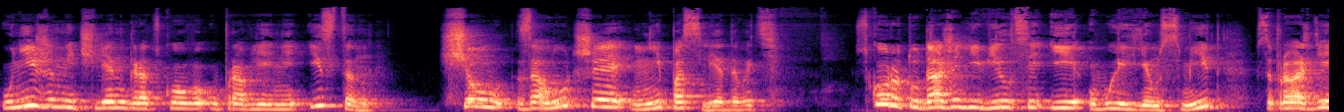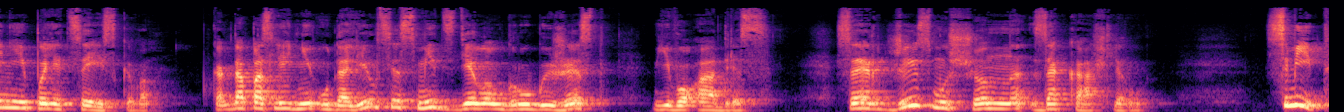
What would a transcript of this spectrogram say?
униженный член городского управления Истон счел за лучшее не последовать. Скоро туда же явился и Уильям Смит в сопровождении полицейского. Когда последний удалился, Смит сделал грубый жест в его адрес. Сэр Джи смущенно закашлял. «Смит»,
